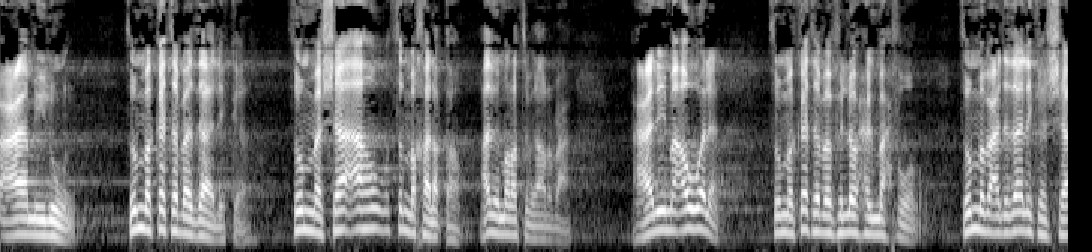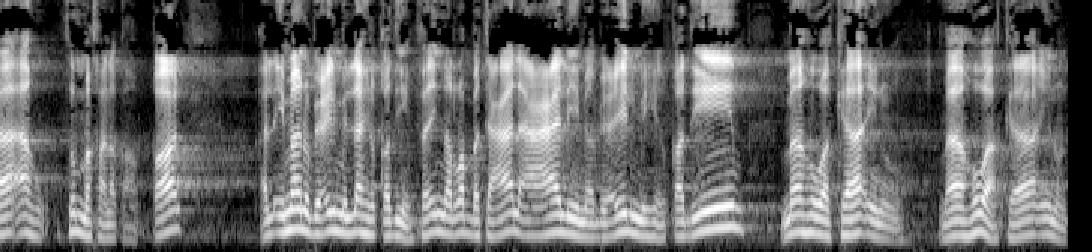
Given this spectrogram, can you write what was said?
عاملون. ثم كتب ذلك. ثم شاءه ثم خلقه. هذه المراتب الأربعة. علم اولا ثم كتب في اللوح المحفوظ. ثم بعد ذلك شاءه ثم خلقه. قال الإيمان بعلم الله القديم. فإن الرب تعالى علم بعلمه القديم ما هو كائن. ما هو كائن.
